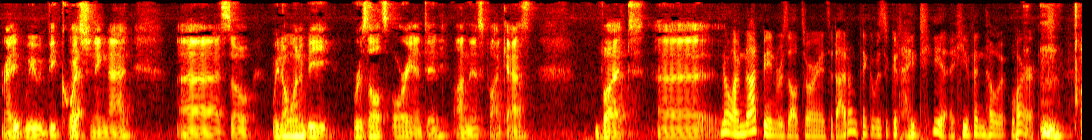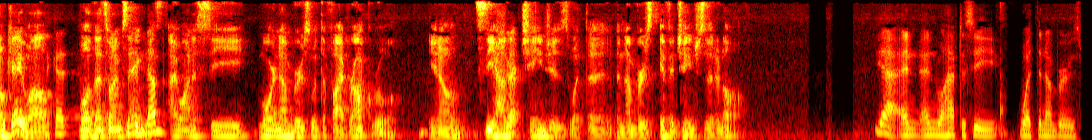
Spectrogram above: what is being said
right? We would be questioning that. Uh, so we don't want to be results oriented on this podcast. But uh, No, I'm not being results oriented. I don't think it was a good idea, even though it worked. okay, well, Like a- well, that's what I'm saying. num- I want to see more numbers with the five rock rule. You know, see how Sure. that changes what the the numbers, if it changes it at all. yeah, and and we'll have to see what the numbers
